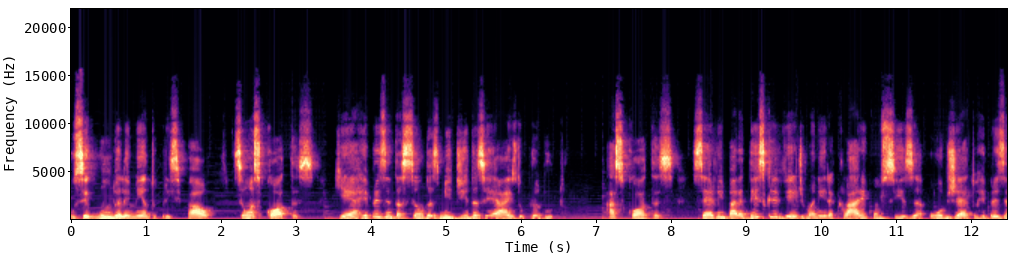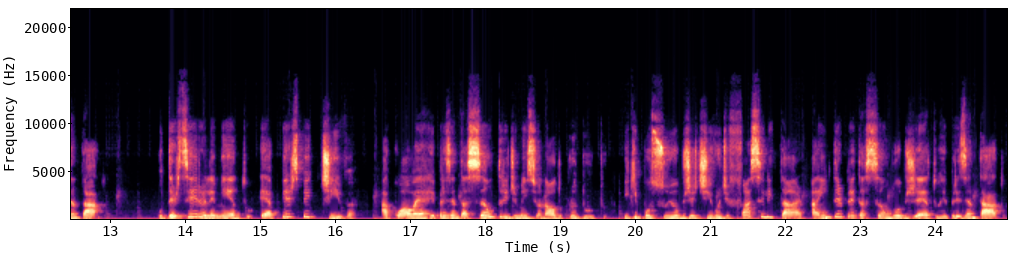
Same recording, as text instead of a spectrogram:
O segundo elemento principal são as cotas, que é a representação das medidas reais do produto. As cotas servem para descrever de maneira clara e concisa o objeto representado. O terceiro elemento é a perspectiva, a qual é a representação tridimensional do produto e que possui o objetivo de facilitar a interpretação do objeto representado.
